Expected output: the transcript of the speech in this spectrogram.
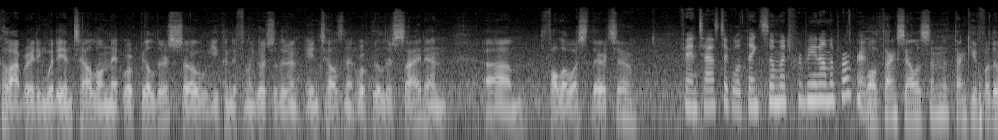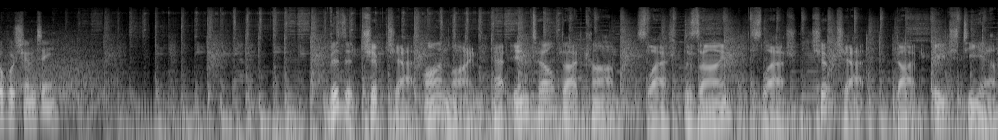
collaborating with Intel on network builders, so you can definitely go to the Intel's network builders site and um, follow us there too. Fantastic. Well, thanks so much for being on the program. Well, thanks, Allyson. Thank you for the opportunity. Visit ChipChat online at intel.com slash design slash chipchat.htm.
